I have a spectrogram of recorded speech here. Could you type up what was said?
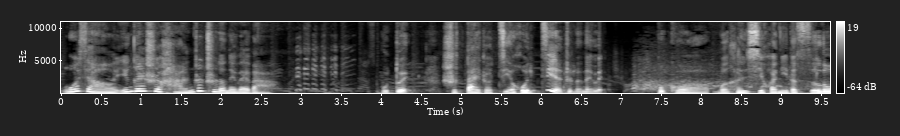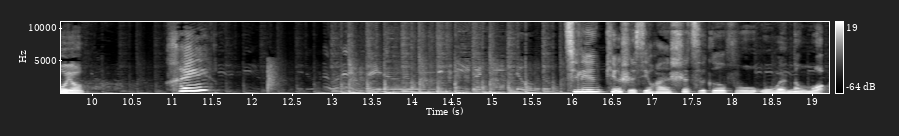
我想应该是含着吃的那位吧。不对，是戴着结婚戒指的那位。不过我很喜欢你的思路哟。嘿。麒麟平时喜欢诗词歌赋、舞文弄墨，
